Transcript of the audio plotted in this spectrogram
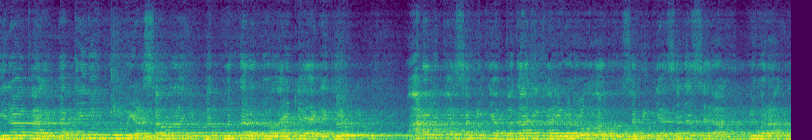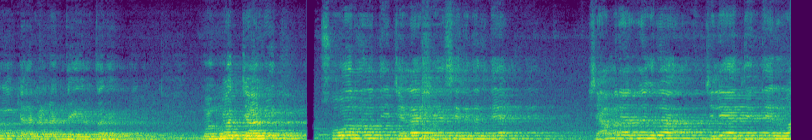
ದಿನಾಂಕ ಇಪ್ಪತ್ತೈದು ಮೂರು ಎರಡು ಸಾವಿರದ ಇಪ್ಪತ್ತೊಂದರಂದು ಆಯ್ಕೆಯಾಗಿದ್ದು, ಆಡಳಿತ ಸಮಿತಿಯ ಪದಾಧಿಕಾರಿಗಳು ಹಾಗೂ ಸಮಿತಿಯ ಸದಸ್ಯರ ವಿವರ ಈ ಕೆಳಕಂಡಂತೆ ಇರುತ್ತದೆ. ಮೊಹಮ್ಮದ್ ಜಾಮೀದ್ ಸುವರ್ಣವತಿ ಜಲಾಶಯ ಸೇರಿದಂತೆ ಚಾಮರಾಜನಗರ ಜಿಲ್ಲೆಯಾದ್ಯಂತ ಇರುವ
